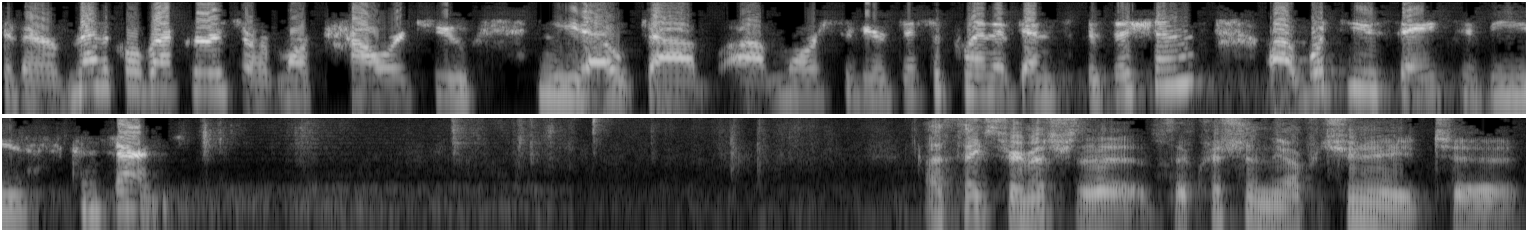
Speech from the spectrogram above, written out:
to their medical records or more power to mete out uh, more severe discipline against physicians. What do you say to these concerns? Uh, thanks very much for the, the question and the opportunity to,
